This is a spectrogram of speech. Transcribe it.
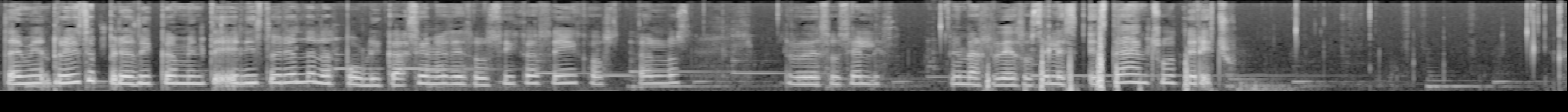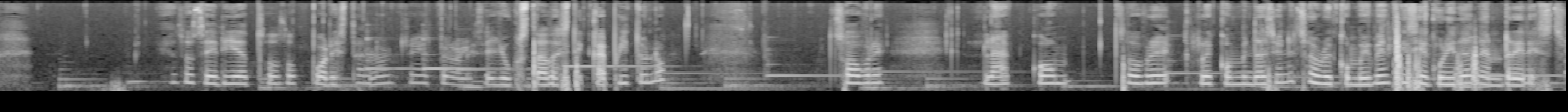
También revise periódicamente el historial de las publicaciones de sus hijas e hijos a las redes sociales. En las redes sociales está en su derecho. Eso sería todo por esta noche. Espero les haya gustado este capítulo sobre la sobre recomendaciones sobre convivencia y seguridad en redes.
